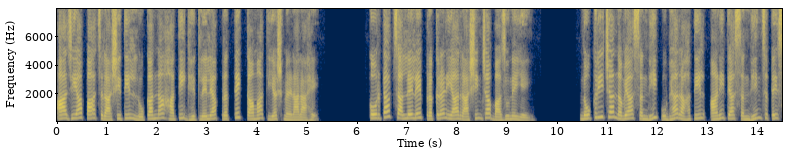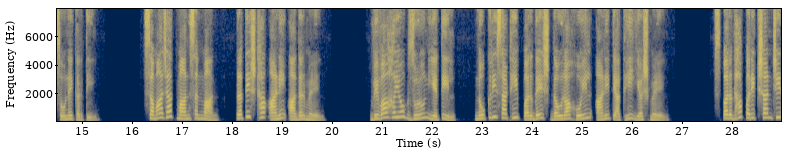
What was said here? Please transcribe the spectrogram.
आज या पाच राशीतील लोकांना हाती घेतलेल्या प्रत्येक कामात यश मिळणार आहे. कोर्टात चाललेले प्रकरण या राशींच्या बाजूने येईल. नोकरीच्या नव्या संधी उभ्या राहतील आणि त्या संधींच ते सोने करतील. समाजात मानसन्मान प्रतिष्ठा आणि आदर मिळेल. विवाहयोग जुळून येतील नोकरीसाठी परदेश दौरा होईल आणि त्यातही यश मिळेल. स्पर्धा परीक्षांची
